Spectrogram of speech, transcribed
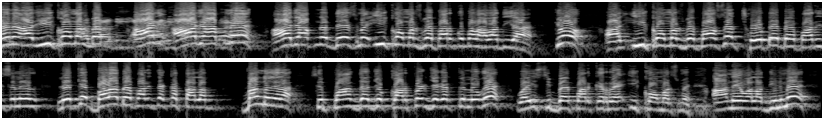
नहीं आज ई कॉमर्स आज आज आपने आज आपने देश में ई कॉमर्स व्यापार को बढ़ावा दिया है। क्यों? आज ई कॉमर्स व्यापार से छोटे व्यापारी से लेके बड़ा व्यापारी तक का ताला बंद हो जा रहा है। सिर्फ़ पाँच दस जो कॉर्पोरेट जगत के लोग हैं वही सिर्फ़ व्यापार कर रहे हैं ई कॉमर्स में। आने वाला दिन में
